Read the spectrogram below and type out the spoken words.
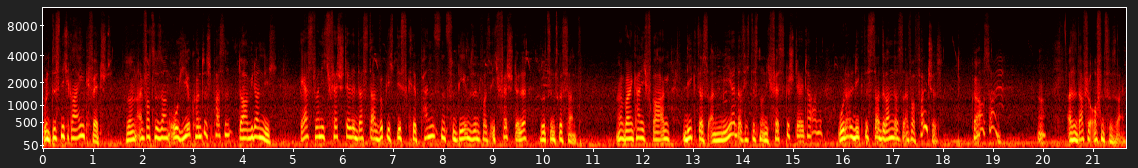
Und das nicht reinquetscht, sondern einfach zu sagen, oh hier könnte es passen, da wieder nicht. Erst wenn ich feststelle, dass da wirklich Diskrepanzen zu dem sind, was ich feststelle, wird es interessant. Ja, weil dann kann ich fragen, liegt das an mir, dass ich das noch nicht festgestellt habe? Oder liegt es daran, dass es einfach falsch ist? Kann auch sein. Ja? Also dafür offen zu sein.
